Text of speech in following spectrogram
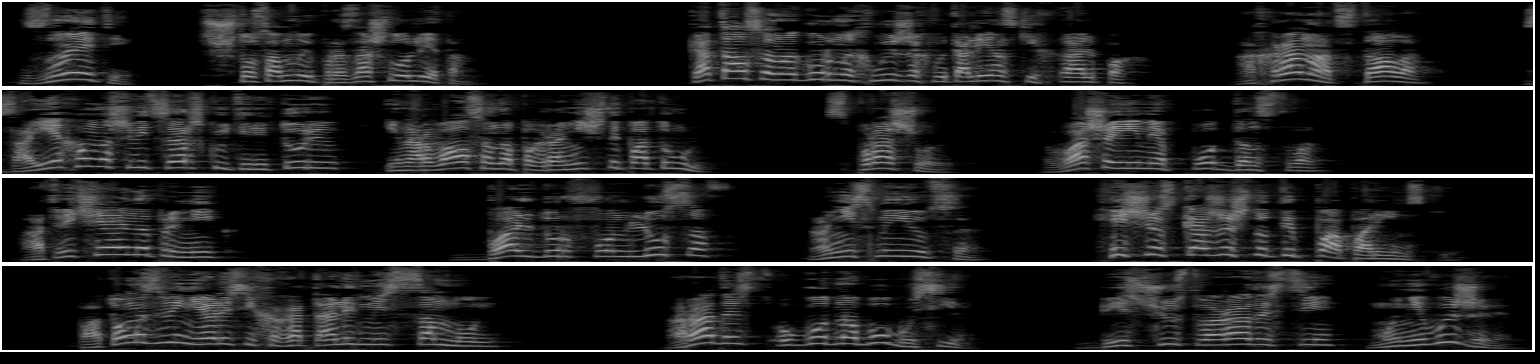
Знаете, что со мной произошло летом? Катался на горных лыжах в итальянских Альпах. Охрана отстала. Заехал на швейцарскую территорию и нарвался на пограничный патруль. Спрашиваю, ваше имя подданство? Отвечаю напрямик. Бальдур фон Люсов? Они смеются. Еще скажи, что ты папа римский. Потом извинялись и хохотали вместе со мной. Радость угодно Богу, Сир. Без чувства радости мы не выживем.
